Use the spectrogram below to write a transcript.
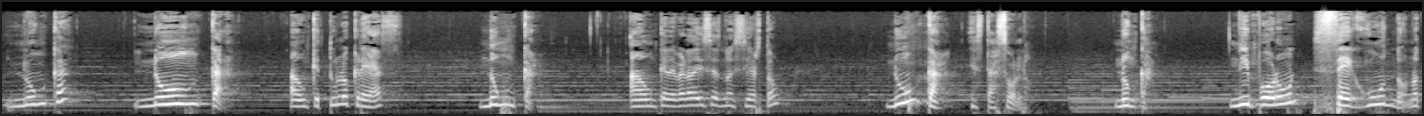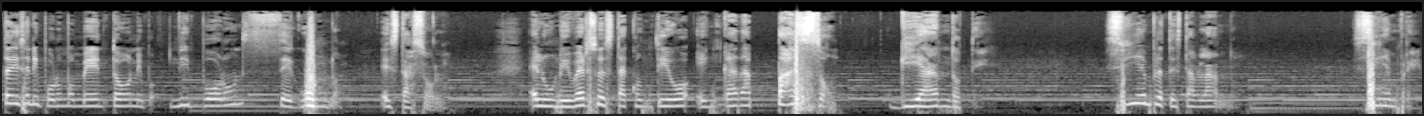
Nunca, nunca, aunque tú lo creas, nunca, aunque de verdad dices no es cierto, nunca estás solo. Nunca. Ni por un segundo. No te dice ni por un momento, ni por, ni por un segundo estás solo. El universo está contigo en cada paso, guiándote. Siempre te está hablando. Siempre.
